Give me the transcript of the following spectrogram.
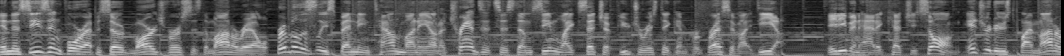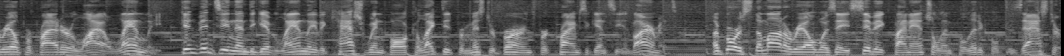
In the season 4 episode Marge vs. the Monorail, frivolously spending town money on a transit system seemed like such a futuristic and progressive idea. It even had a catchy song, introduced by monorail proprietor Lyle Lanley, convincing them to give Lanley the cash windfall collected from Mr. Burns for crimes against the environment. Of course, the monorail was a civic, financial, and political disaster,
